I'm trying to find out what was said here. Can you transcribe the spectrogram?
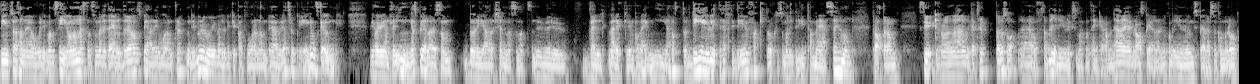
det är inte så att han är Man ser honom nästan som en lite äldre spelare i våran trupp. Men det beror ju väldigt mycket på att våran övriga trupp är ganska ung. Vi har ju egentligen inga spelare som börjar kännas som att nu är du väl, verkligen på väg neråt. Och det är ju lite häftigt. Det är ju en faktor också som man inte riktigt tar med sig när man pratar om styrkeförhållanden mellan olika trupper och så. Eh, ofta blir det ju liksom att man tänker, ja men det här är bra spelare, nu kommer det in en ung spelare som kommer att,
